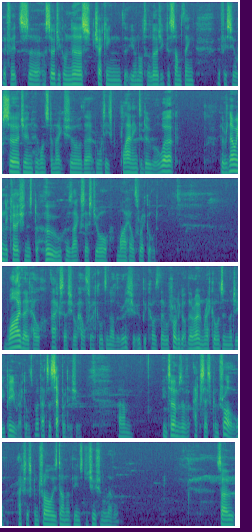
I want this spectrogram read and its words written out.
if it's uh, a surgical nurse checking that you're not allergic to something, if it's your surgeon who wants to make sure that what he's planning to do will work. There is no indication as to who has accessed your My Health record. Why they'd health, access your health records another issue because they've probably got their own records in the GP records, but that's a separate issue. Um, in terms of access control, access control is done at the institutional level. So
